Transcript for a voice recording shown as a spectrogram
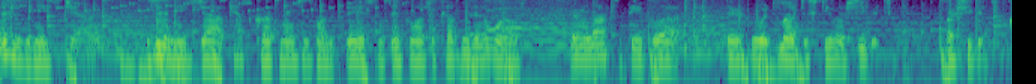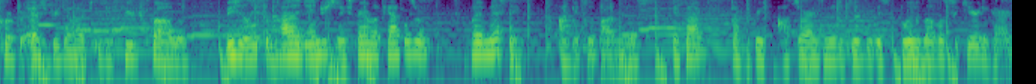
This is an easy job. This is an easy job. Capsule Corporation is one of the biggest, most influential companies in the world. There are lots of people out there who would love to steal our secrets. Our secrets. Corporate espionage is a huge problem. Recently, some highly dangerous and experimental capsules were, went missing. I'll get to the bottom of this. In fact, Dr. Brief authorized me to give you this blue level security guard.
